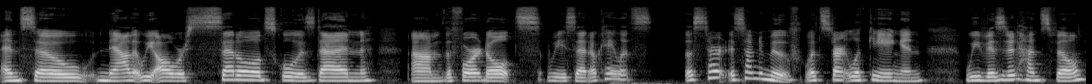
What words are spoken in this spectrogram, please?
And so now that we all were settled, school was done, um, the four adults, we said, okay, let's let's start it's time to move let's start looking and we visited huntsville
